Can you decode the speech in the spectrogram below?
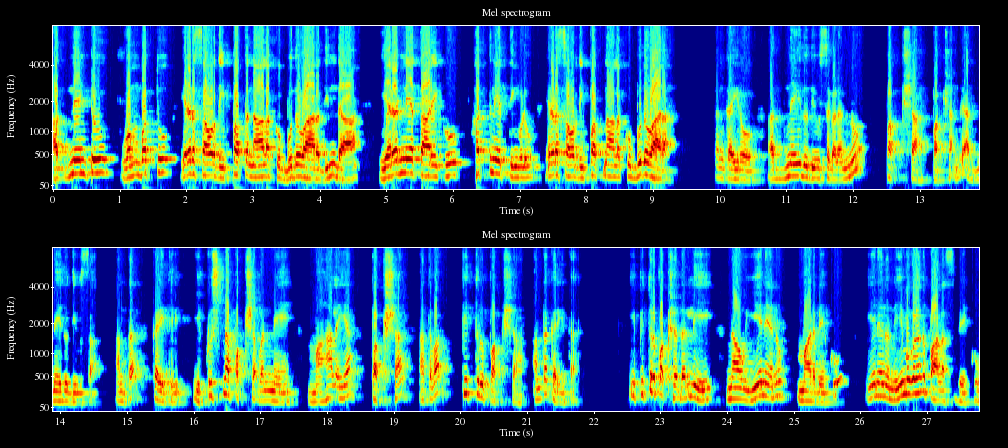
ಹದಿನೆಂಟು ಒಂಬತ್ತು ಎರಡ್ ಸಾವಿರದ ಇಪ್ಪತ್ನಾಲ್ಕು ಬುಧವಾರದಿಂದ ಎರಡನೇ ತಾರೀಕು ಹತ್ತನೇ ತಿಂಗಳು ಎರಡ್ ಸಾವಿರದ ಇಪ್ಪತ್ನಾಲ್ಕು ಬುಧವಾರ ತನಕ ಇರೋ ಹದಿನೈದು ದಿವಸಗಳನ್ನು ಪಕ್ಷ. ಪಕ್ಷ ಅಂದ್ರೆ ಹದಿನೈದು ದಿವಸ ಅಂತ ಕರಿತೀವಿ. ಈ ಕೃಷ್ಣ ಪಕ್ಷವನ್ನೇ ಮಹಾಲಯ ಪಕ್ಷ ಅಥವಾ ಪಿತೃಪಕ್ಷ ಅಂತ ಕರೀತಾರೆ. ಈ ಪಿತೃಪಕ್ಷದಲ್ಲಿ ನಾವು ಏನೇನು ಮಾಡಬೇಕು? ಏನೇನು ನಿಯಮಗಳನ್ನು ಪಾಲಿಸಬೇಕು?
